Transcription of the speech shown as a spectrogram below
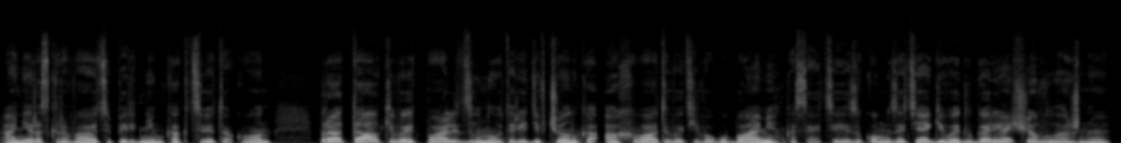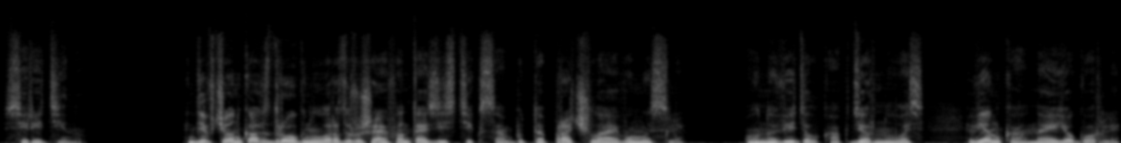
Они раскрываются перед ним, как цветок. Он проталкивает палец внутрь, и девчонка охватывает его губами, касается языком и затягивает в горячую влажную середину. Девчонка вздрогнула, разрушая фантазии Стикса, будто прочла его мысли. Он увидел, как дернулась венка на ее горле,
